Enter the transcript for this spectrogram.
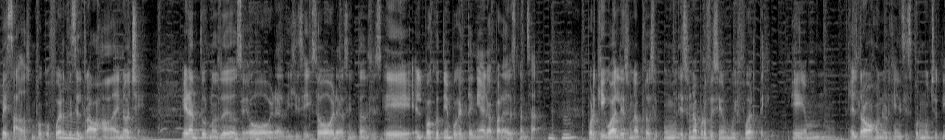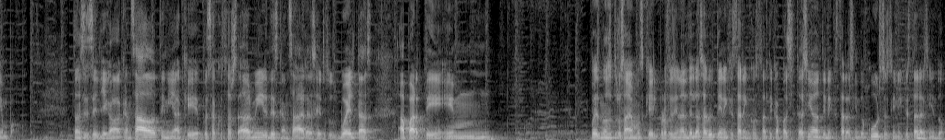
pesados, un poco fuertes. Él trabajaba de noche. Eran turnos de 12 horas, 16 horas. Entonces, eh, el poco tiempo que él tenía era para descansar. Porque igual es una, es una profesión muy fuerte. Em, él trabajó en urgencias por mucho tiempo. Entonces él llegaba cansado, tenía que pues acostarse a dormir, descansar, hacer sus vueltas. Aparte, em, pues nosotros sabemos que el profesional de la salud tiene que estar en constante capacitación, tiene que estar haciendo cursos, tiene que estar haciendo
